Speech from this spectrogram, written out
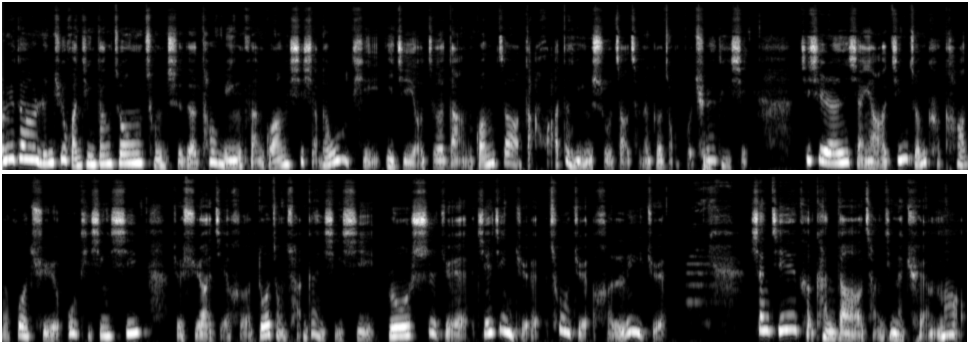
虑到人居环境当中充斥着透明、反光、细小的物体，以及有遮挡、光照、打滑等因素造成的各种不确定性，机器人想要精准可靠地获取物体信息，就需要结合多种传感信息，如视觉、接近觉、触觉和力觉。相机可看到场景的全貌，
